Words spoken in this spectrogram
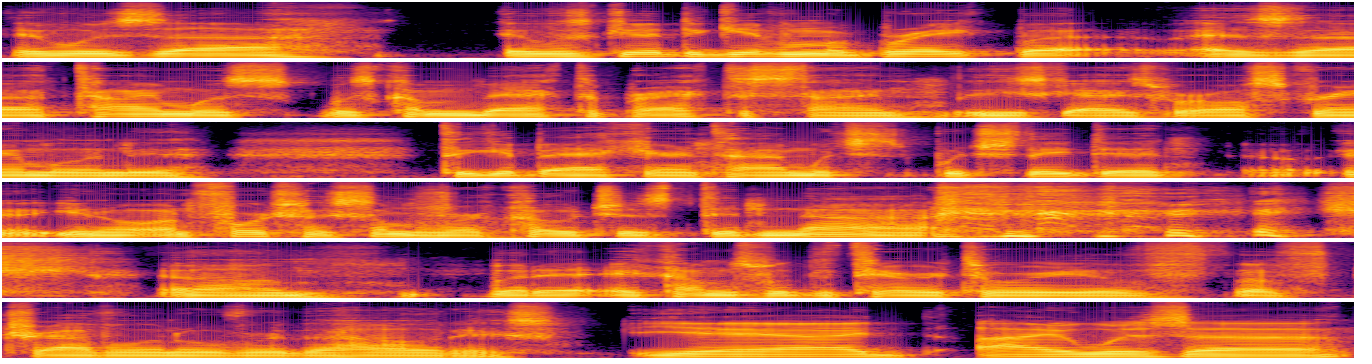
it was uh, it was good to give them a break. But as uh, time was was coming back to practice time, these guys were all scrambling to to get back here in time, which which they did. Uh, you know, unfortunately, some of our coaches did not. um, but it, it, comes with the territory of of traveling over the holidays. Yeah, I, I was. Uh,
